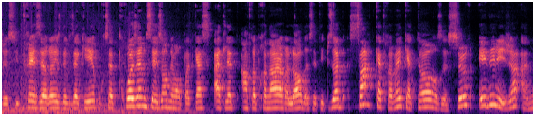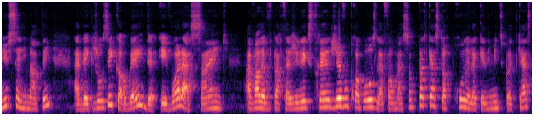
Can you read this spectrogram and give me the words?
je suis très heureuse de vous accueillir pour cette troisième saison de mon podcast Athlète Entrepreneur lors de cet épisode 194 sur Aider les gens à mieux s'alimenter avec José Corbeil de Et voilà 5. Avant de vous partager l'extrait, je vous propose la formation Podcaster Pro de l'Académie du podcast,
